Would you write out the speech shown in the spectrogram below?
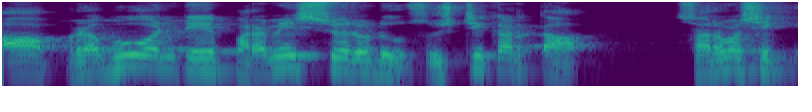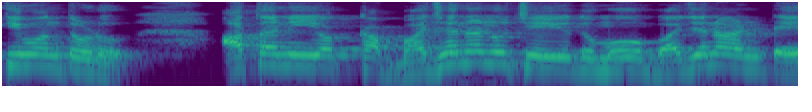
ఆ ప్రభు అంటే పరమేశ్వరుడు సృష్టికర్త. సర్వశక్తివంతుడు. అతని యొక్క భజనను చేయుదుము. భజన అంటే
